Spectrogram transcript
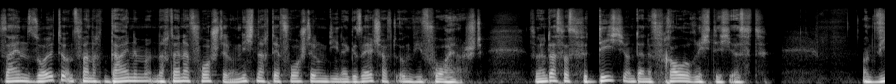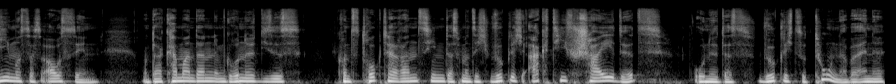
sein sollte, und zwar nach deinem, nach deiner Vorstellung, nicht nach der Vorstellung, die in der Gesellschaft irgendwie vorherrscht, sondern das, was für dich und deine Frau richtig ist. Und wie muss das aussehen? Und da kann man dann im Grunde dieses Konstrukt heranziehen, dass man sich wirklich aktiv scheidet ohne das wirklich zu tun, aber eine,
